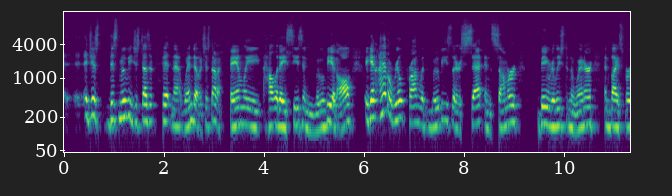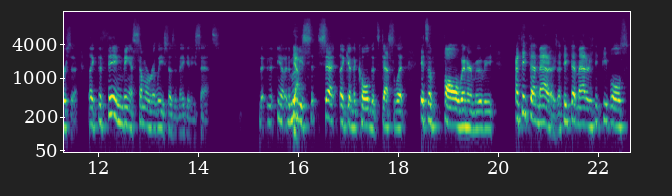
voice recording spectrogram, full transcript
it just this movie just doesn't fit in that window. It's just not a family holiday season movie at all. Again, I have a real problem with movies that are set in summer being released in the winter and vice versa. Like the thing being a summer release doesn't make any sense. The, you know, the movie's yeah. set like in the cold, it's desolate. It's a fall winter movie. I think that matters. I think that matters. I think people's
